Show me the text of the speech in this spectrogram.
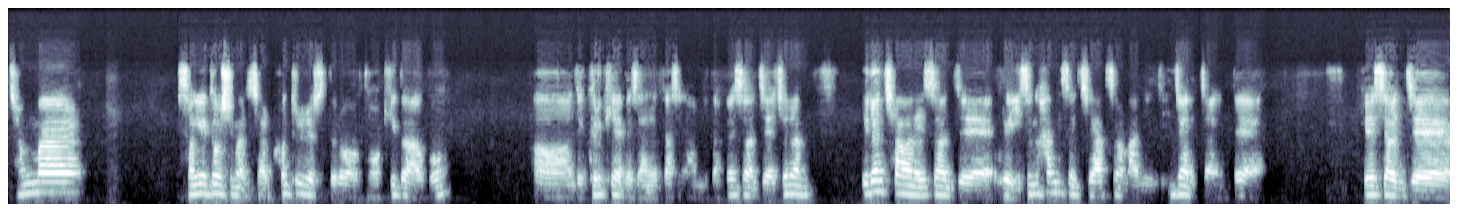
정말 성의 도시만 잘 컨트롤할 수 있도록 더 기도하고 어, 이제 그렇게 해야 되지 않을까 생각합니다. 그래서 이제 저는 이런 차원에서 이제 우리 이승 한생 제약성을 많이 인정하는 입장인데 그래서 이제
